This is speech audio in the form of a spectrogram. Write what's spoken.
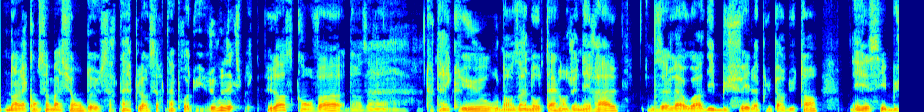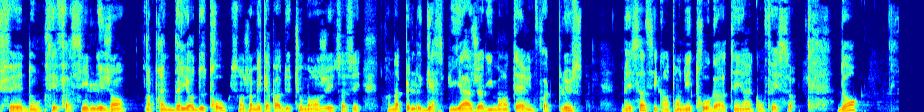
dans la consommation de certains plats, certains produits. Je vous explique. Lorsqu'on va dans un tout inclus ou dans un hôtel en général, vous allez avoir des buffets la plupart du temps. Et ces buffets, donc c'est facile, les gens en prennent d'ailleurs de trop, ils sont jamais capables de tout manger, ça c'est ce qu'on appelle le gaspillage alimentaire une fois de plus, mais ça c'est quand on est trop gâté hein, qu'on fait ça. Donc,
